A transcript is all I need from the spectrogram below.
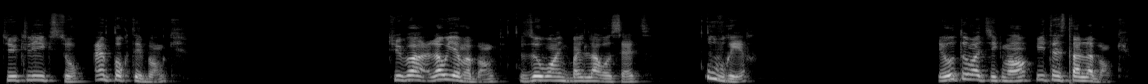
Tu cliques sur Importer banque. Tu vas là où il y a ma banque, The Wine by la recette, ouvrir. Et automatiquement, il t'installe la banque.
